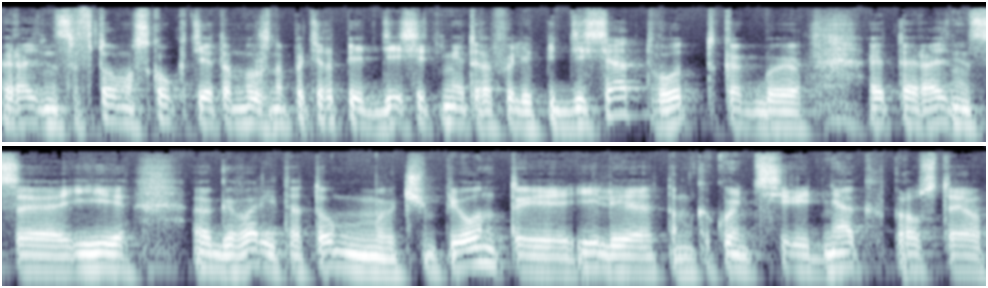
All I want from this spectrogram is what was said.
разница в том, сколько тебе там нужно потерпеть, 10 метров или 50, вот как бы эта разница и говорит о том, чемпион ты или там какой-нибудь середняк, просто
